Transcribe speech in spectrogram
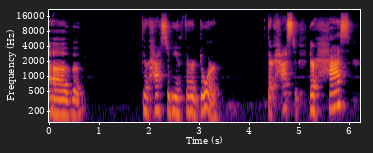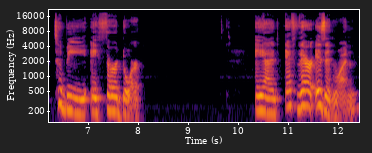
of there has to be a third door there has to there has to be a third door and if there isn't one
